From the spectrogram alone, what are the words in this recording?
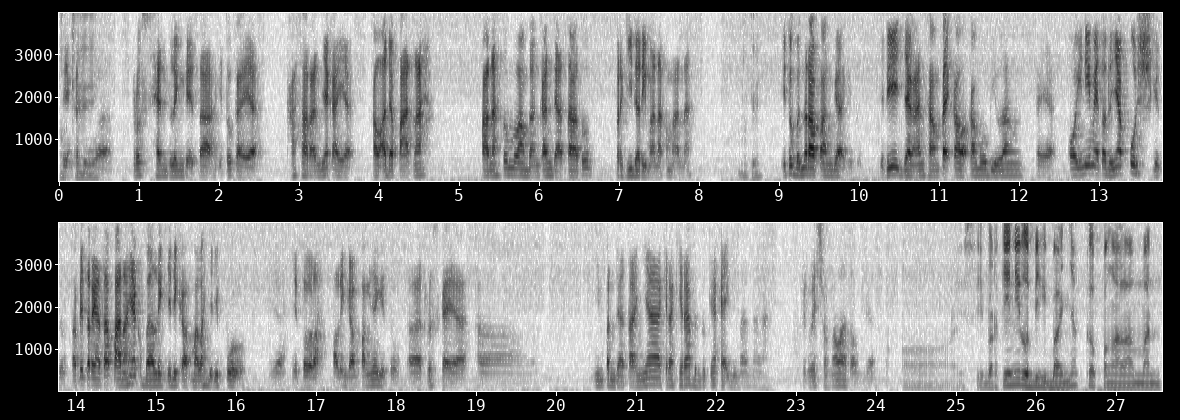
Itu yang Oke. kedua. Terus handling data itu kayak kasarannya kayak kalau ada panah panah tuh melambangkan data tuh pergi dari mana ke mana. Oke. itu bener apa enggak gitu. Jadi jangan sampai kalau kamu bilang kayak oh ini metodenya push gitu. Tapi ternyata panahnya kebalik jadi malah jadi pull ya itulah paling gampangnya gitu. Eh, terus kayak eh, nyimpen datanya kira-kira bentuknya kayak gimana? Relasional atau enggak? Oh, see. Berarti ini lebih banyak ke pengalaman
